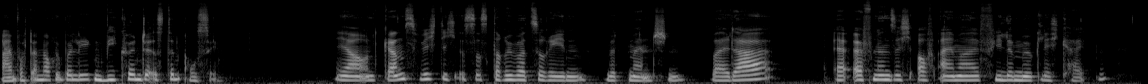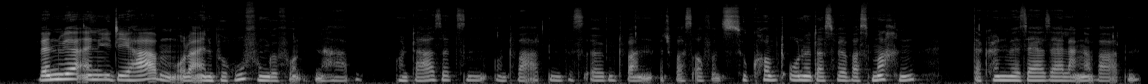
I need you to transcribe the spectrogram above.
einfach dann auch überlegen, wie könnte es denn aussehen. Ja, und ganz wichtig ist es, darüber zu reden mit Menschen, weil da eröffnen sich auf einmal viele Möglichkeiten. Wenn wir eine Idee haben oder eine Berufung gefunden haben und da sitzen und warten, bis irgendwann etwas auf uns zukommt, ohne dass wir was machen, da können wir sehr, sehr lange warten.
